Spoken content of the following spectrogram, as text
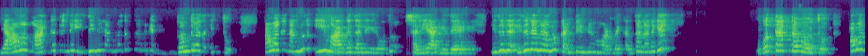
ಯಾವ ಮಾರ್ಗದಲ್ಲಿ ಇದ್ದೀನಿ ಅನ್ನೋದು ನನಗೆ ದ್ವಂದ್ವ ಇತ್ತು. ಅವಾಗ ನಾನು ಈ ಮಾರ್ಗದಲ್ಲಿ ಇರುವುದು ಸರಿಯಾಗಿದೆ, ಇದನ್ನ ಇದನ್ನ ನಾನು ಕಂಟಿನ್ಯೂ ಮಾಡ್ಬೇಕಂತ ನನಗೆ ಗೊತ್ತಾಗ್ತಾ ಹೋಯ್ತು ಅವಾಗ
